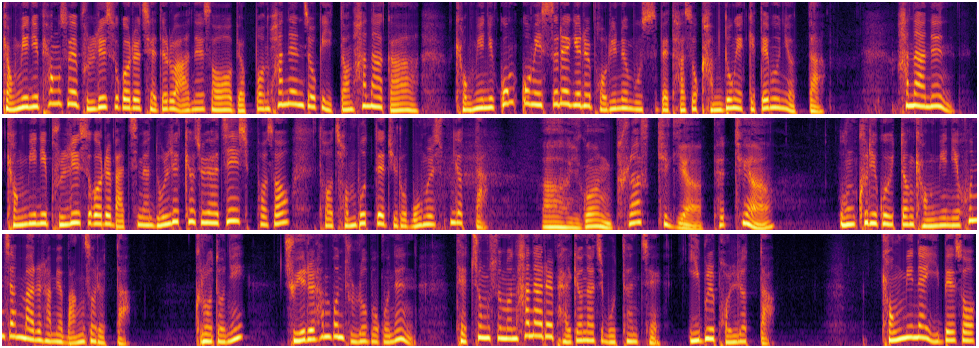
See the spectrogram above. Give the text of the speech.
경민이 평소에 분리수거를 제대로 안 해서 몇 번 화낸 적이 있던 하나가 경민이 꼼꼼히 쓰레기를 버리는 모습에 다소 감동했기 때문이었다. 하나는 경민이 분리수거를 마치면 놀래켜줘야지 싶어서 더 전봇대 뒤로 몸을 숨겼다. 아, 이건 플라스틱이야, 페트야. 웅크리고 있던 경민이 혼잣말을 하며 망설였다. 그러더니 주위를 한번 둘러보고는 대충 숨은 하나를 발견하지 못한 채 입을 벌렸다. 경민의 입에서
